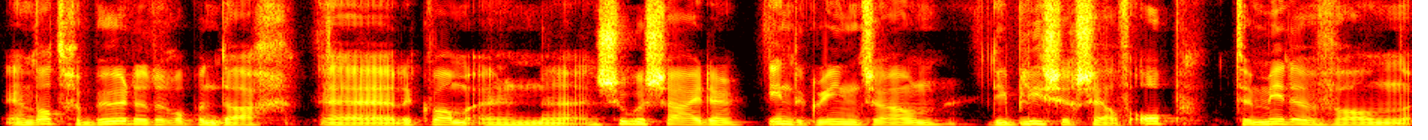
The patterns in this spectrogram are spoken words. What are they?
En wat gebeurde er op een dag? Er kwam een, een suicider in de green zone. Die blies zichzelf op te midden van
